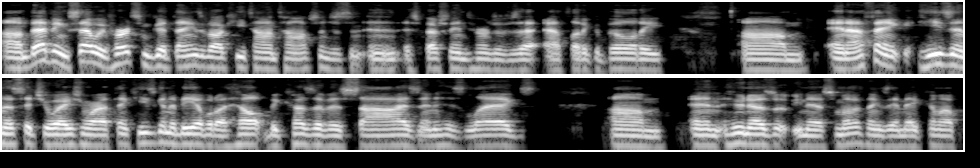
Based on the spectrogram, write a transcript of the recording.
Um, that being said, we've heard some good things about Keytaon Thompson, just in, especially in terms of his athletic ability. Um, and I think he's in a situation where I think he's going to be able to help because of his size and his legs. Um, and who knows, you know, some other things they may come up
